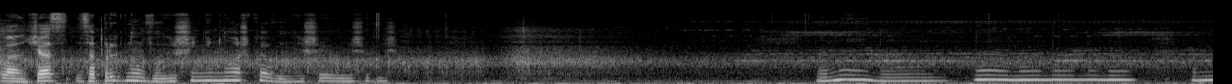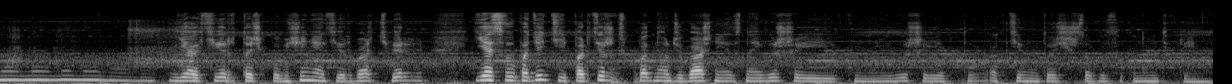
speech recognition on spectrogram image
Ладно, сейчас запрыгну выше немножко, выше, выше, выше. На-на-на, Я активирую точку помещения, активирую башню. Теперь, если вы упадете, телепортируйтесь к подножью башни с наивысшей, наивысшей ак- активной точки, чтобы сэкономить время.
